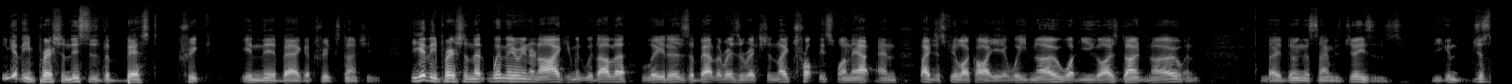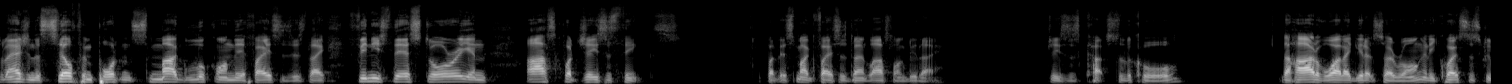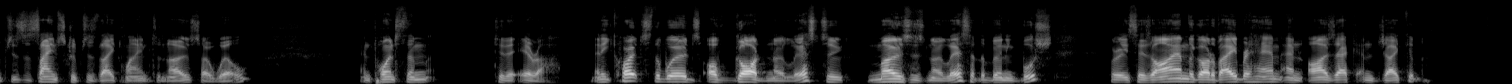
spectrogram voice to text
You get the impression this is the best trick in their bag of tricks, don't you? You get the impression that when they're in an argument with other leaders about the resurrection, they trot this one out and they just feel like, oh, yeah, we know what you guys don't know. And they're doing the same with Jesus. You can just imagine the self important, smug look on their faces as they finish their story and ask what Jesus thinks. But their smug faces don't last long, do they? Jesus cuts to the core. the heart of why they get it so wrong, and he quotes the scriptures, the same scriptures they claim to know so well, and points them to their error. And he quotes the words of God, no less, to Moses, no less, at the burning bush, where he says, I am the God of Abraham and Isaac and Jacob.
